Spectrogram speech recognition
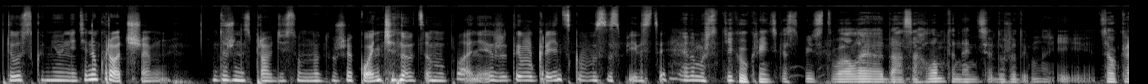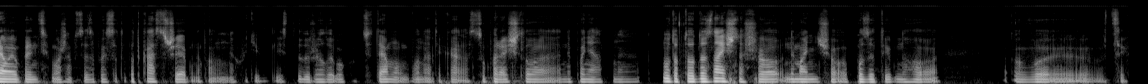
плюс ком'юніті. Ну, коротше, дуже насправді сумно, дуже кончено в цьому плані жити в українському суспільстві. Я думаю, що це тільки українське суспільство, але да, загалом тенденція дуже дивна. І це окремий в принципі, можна це записувати подкаст, що я б, напевно, не хотів лізти дуже глибоко в цю тему, бо вона така суперечлива, непонятна. Ну, тобто, однозначно, що нема нічого позитивного в, в цих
